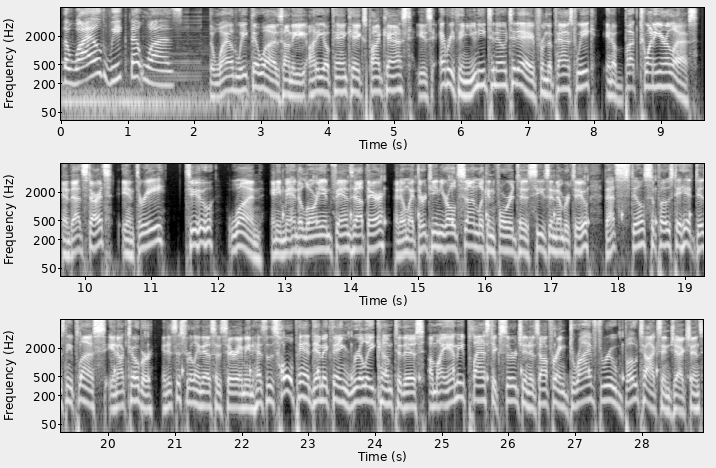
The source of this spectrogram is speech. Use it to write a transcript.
The Wild Week That Was. The wild week that was on the Audio Pancakes podcast is everything you need to know today from the past week in a buck 20 or less. And that starts in three, two, one. Any Mandalorian fans out there? I know my 13 year old son looking forward to season number two. That's still supposed to hit Disney Plus in October. And is this really necessary? I mean, has this whole pandemic thing really come to this? A Miami plastic surgeon is offering drive through Botox injections.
